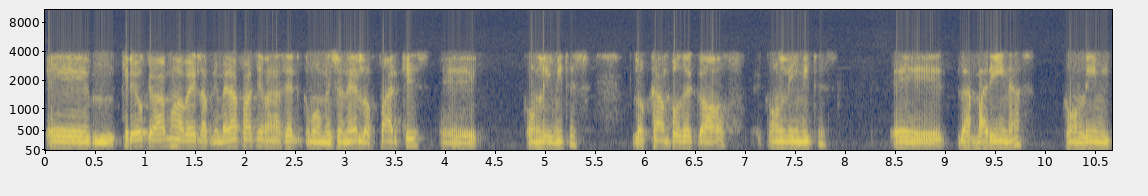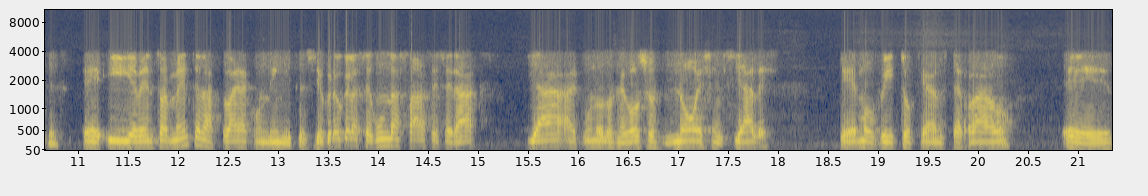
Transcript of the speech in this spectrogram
eh, creo que vamos a ver, la primera fase van a ser, como mencioné, los parques eh, con límites, los campos de golf con límites, las marinas con límites eh, y eventualmente las playas con límites. Yo creo que la segunda fase será ya algunos de los negocios no esenciales que hemos visto que han cerrado eh,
